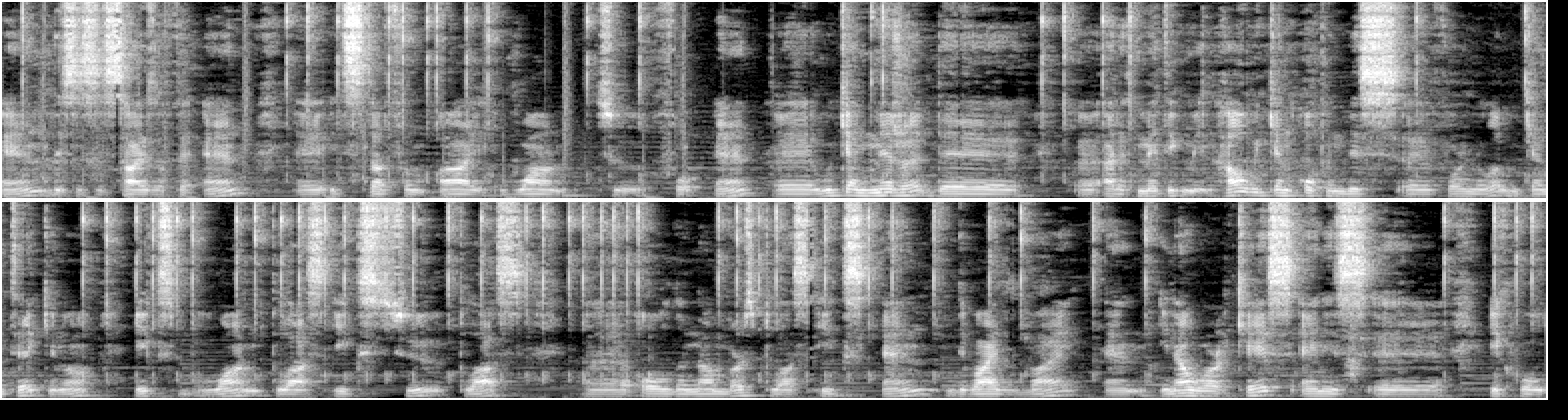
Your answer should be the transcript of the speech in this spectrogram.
n this is the size of the n uh, it starts from i1 to 4n uh, we can measure the arithmetic mean how we can open this uh, formula we can take you know x1 plus x2 plus uh, all the numbers plus xn divided by n. In our case, n is uh, equal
